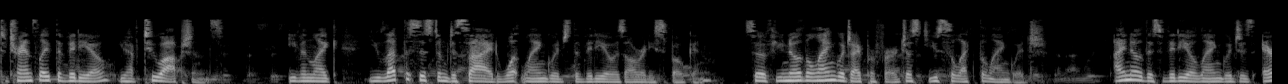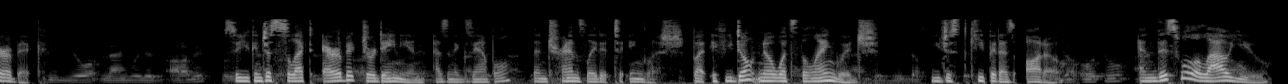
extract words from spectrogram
to translate the video, you have two options. Even like, you let the system decide what language the video is already spoken. So if you know the language I prefer, just you select the language. I know this video language is Arabic. So you can just select uh, Arabic uh, Jordanian as an example, then translate it to English. But if you don't know what's the language, you just keep it as auto. And this will allow you,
